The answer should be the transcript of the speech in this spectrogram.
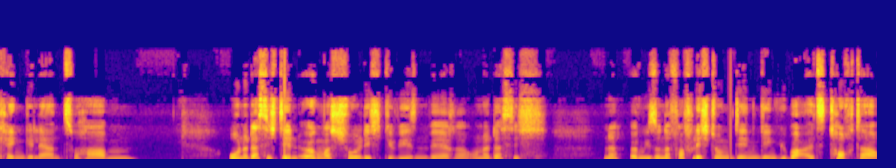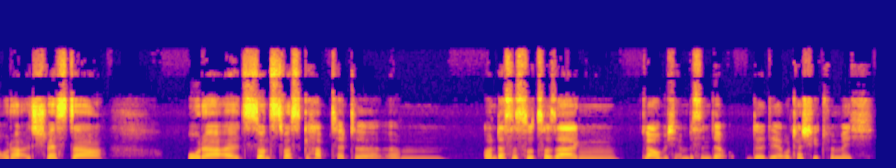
kennengelernt zu haben. Ohne dass ich denen irgendwas schuldig gewesen wäre, ohne dass ich ne, irgendwie so eine Verpflichtung denen gegenüber als Tochter oder als Schwester oder als sonst was gehabt hätte. Ähm, und das ist sozusagen glaube ich, ein bisschen der, der, der Unterschied für mich.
